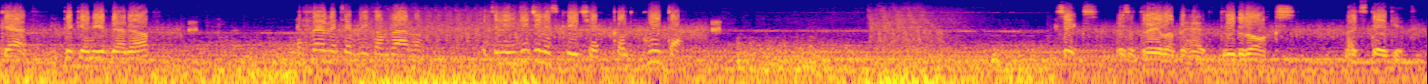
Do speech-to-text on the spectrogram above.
Kat, you pick any of that up? Affirmative, Recon Bravo. It's an indigenous creature called Guta. Six. There's a trail up ahead, through the rocks. Let's take it.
